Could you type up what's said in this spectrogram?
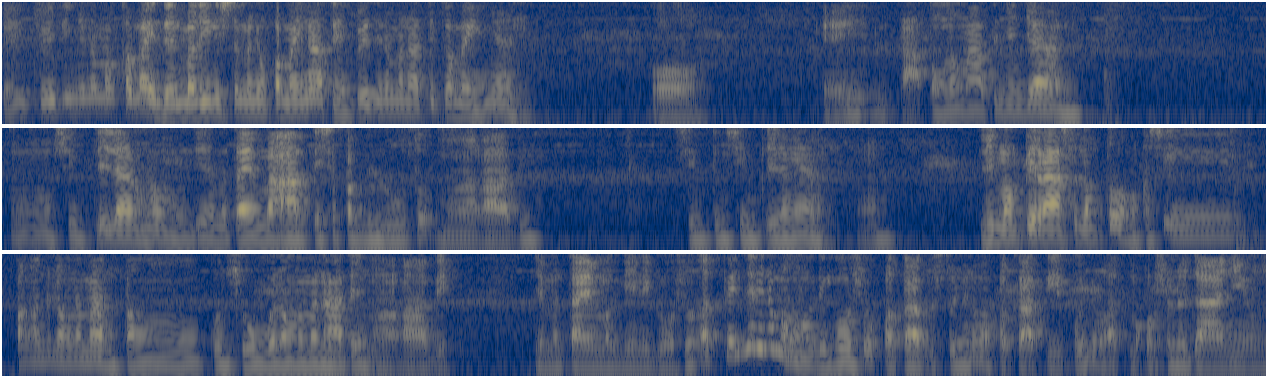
Okay, pwede nyo naman kamay. Then, malinis naman yung kamay natin. Pwede naman natin kamayin yan. Oh. Okay, tatong lang natin yan dyan. Oh, simple lang, no? Hindi naman tayo maarte sa pagluluto, mga kabi. Simpleng-simple lang yan. Oh. Limang piraso lang to. Kasi, pang ano lang naman, pang konsumo lang naman natin, mga kabi. Hindi man tayo magninegosyo. At pwede rin naman magnegosyo pagka gusto nyo naman, pagka tipo nyo, at makursunodaan nyo yung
